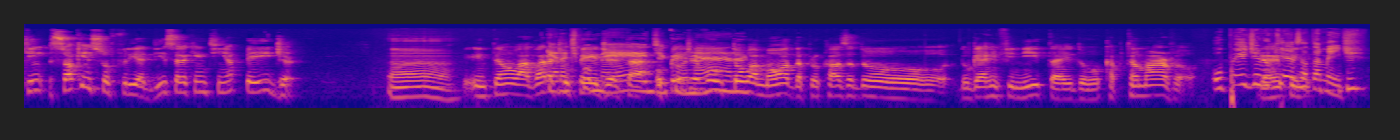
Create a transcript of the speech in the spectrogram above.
Quem, só quem sofria disso era quem tinha pager. Ah. Então, agora que, que o tipo Pager médico, tá. O Pager né? voltou à moda por causa do, do Guerra Infinita e do Capitão Marvel. O Pager Guerra o que exatamente?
